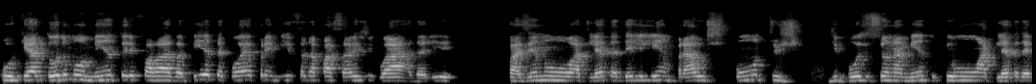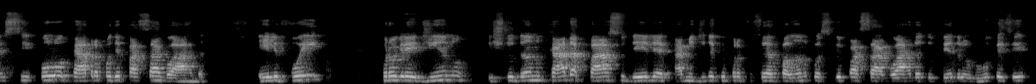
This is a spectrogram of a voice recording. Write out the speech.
Porque a todo momento ele falava, Beta, qual é a premissa da passagem de guarda? Ali, fazendo o atleta dele lembrar os pontos de posicionamento que um atleta deve se colocar para poder passar a guarda. Ele foi progredindo, estudando cada passo dele à medida que o professor ia falando, conseguiu passar a guarda do Pedro Lucas e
